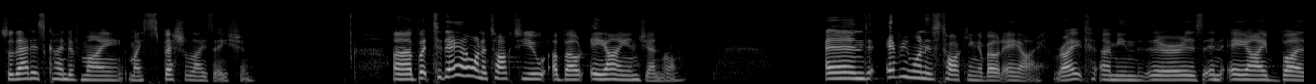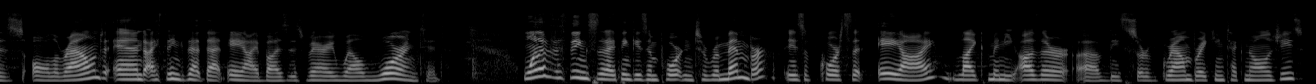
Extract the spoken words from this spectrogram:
So that is kind of my, my specialization. Uh, but today I want to talk to you about AI in general. And everyone is talking about AI, right? I mean, there is an AI buzz all around, and I think that that AI buzz is very well warranted. One of the things that I think is important to remember is, of course, that AI, like many other of these sort of groundbreaking technologies,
